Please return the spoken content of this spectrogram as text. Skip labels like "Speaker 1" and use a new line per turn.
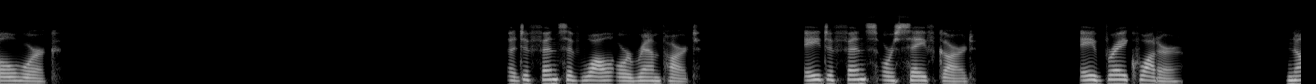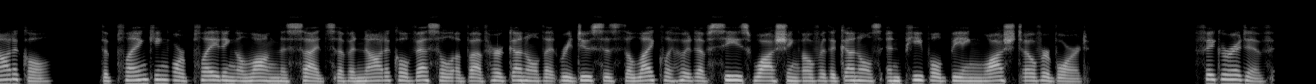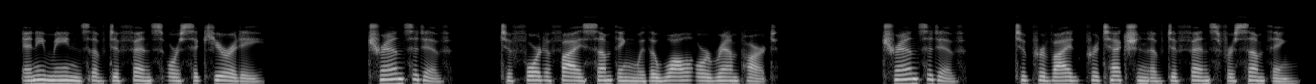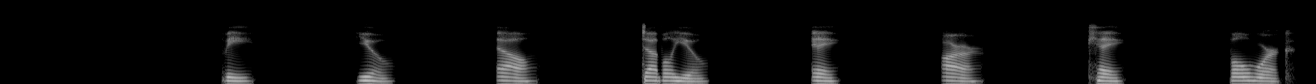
bulwark. A defensive wall or rampart. A defense or safeguard. A breakwater. Nautical, the planking or plating along the sides of a nautical vessel above her gunwale that reduces the likelihood of seas washing over the gunwales and people being washed overboard. Figurative, any means of defense or security. Transitive, to fortify something with a wall or rampart. Transitive, to provide protection of defense for something. B U. L. W. A. R. K. Bulwark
